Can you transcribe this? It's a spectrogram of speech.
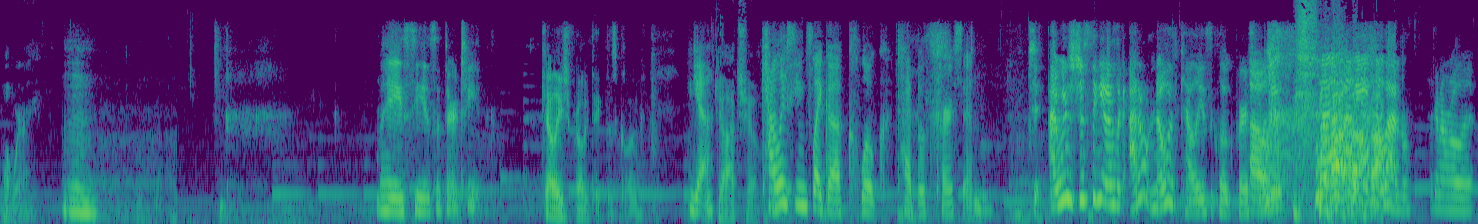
while wearing it. Mm. My AC is a 13. Kelly should probably take this cloak. Yeah. Gotcha. Kelly Okay. seems like a cloak type of person. I was just thinking, I was like, I don't know if Kelly is a cloak person. Oh. Let me- let me- hold on. We're going to roll it.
